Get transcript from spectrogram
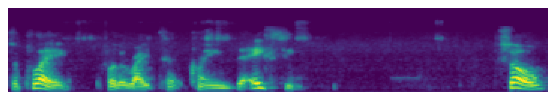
to play for the right to claim the 8th seed. So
